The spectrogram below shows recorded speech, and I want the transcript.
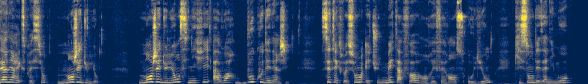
Dernière expression, manger du lion. Manger du lion signifie avoir beaucoup d'énergie. Cette expression est une métaphore en référence aux lions, qui sont des animaux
